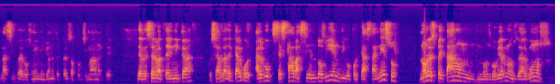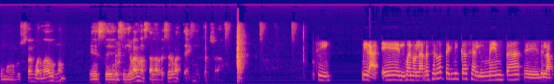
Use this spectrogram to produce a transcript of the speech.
la cifra de 2 mil millones de pesos aproximadamente de reserva técnica, pues se habla de que algo, algo se estaba haciendo bien, digo, porque hasta en eso no respetaron los gobiernos de algunos, como los están guardados, ¿no? Este, se llevaron hasta la reserva técnica, o sea. Sí, Mira, el, bueno, la reserva técnica se alimenta eh, de, la,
